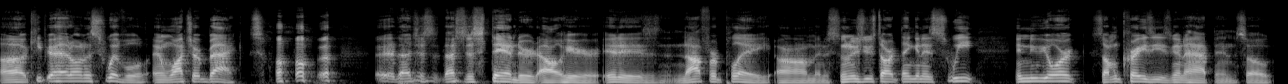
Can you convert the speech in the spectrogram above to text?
Uh, keep your head on a swivel and watch your back. So that just that's just standard out here. It is not for play. Um, and as soon as you start thinking it's sweet in New York, something crazy is gonna happen. So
